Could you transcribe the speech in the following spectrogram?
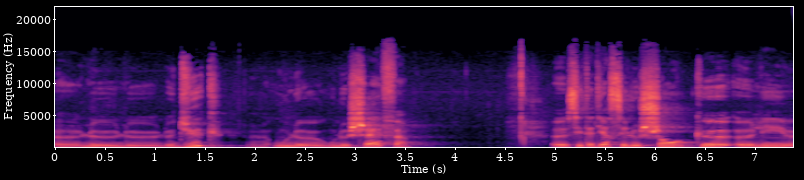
euh, duc le, ou le chef. C'est-à-dire c'est le champ que les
